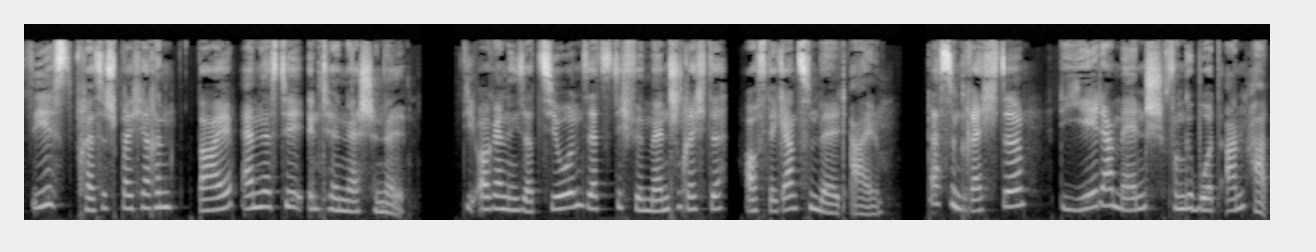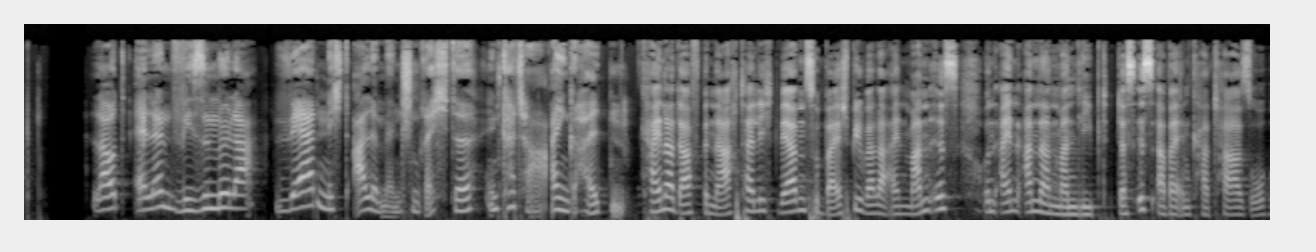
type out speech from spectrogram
Sie ist Pressesprecherin bei Amnesty International. Die Organisation setzt sich für Menschenrechte auf der ganzen Welt ein. Das sind Rechte, die jeder Mensch von Geburt an hat. Laut Ellen Wieselmüller werden nicht alle Menschenrechte in Katar eingehalten. Keiner darf benachteiligt werden, zum Beispiel, weil er ein Mann ist und einen anderen Mann liebt. Das ist aber in Katar so.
